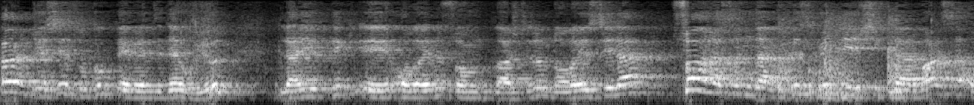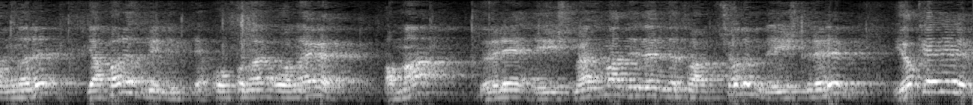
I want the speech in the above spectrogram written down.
Önce siz hukuk devletine uyun. Layıklık e, olayını somutlaştırın. Dolayısıyla sonrasında kısmi değişiklikler varsa onları yaparız birlikte. O konu, ona evet. Ama böyle değişmez maddeleri de tartışalım, değiştirelim, yok edelim.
